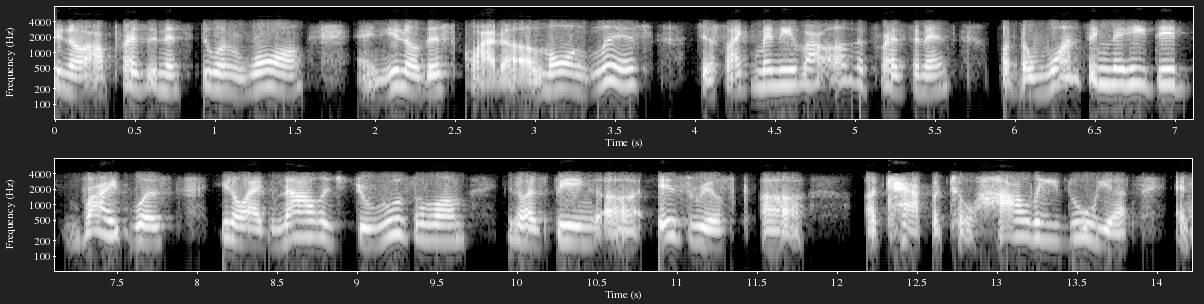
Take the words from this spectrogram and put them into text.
you know our president's doing wrong, and you know there's quite a, a long list, just like many of our other presidents. But the one thing that he did right was, you know, acknowledge Jerusalem, you know, as being uh, Israel's uh, a capital. Hallelujah. And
